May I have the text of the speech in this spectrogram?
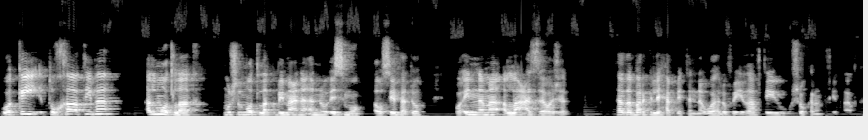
وكي تخاطب المطلق. مش المطلق بمعنى أنه اسمه أو صفته وإنما الله عز وجل. هذا برك اللي حبيت ننوه له في إضافتي وشكرا في طالق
